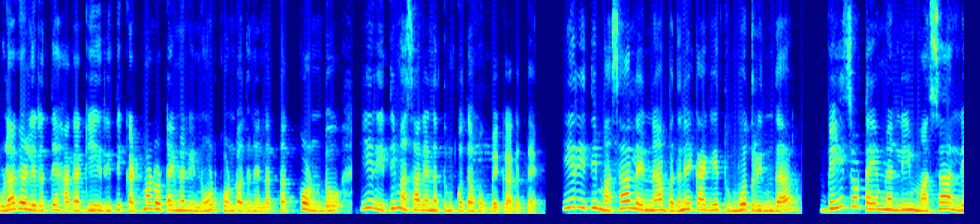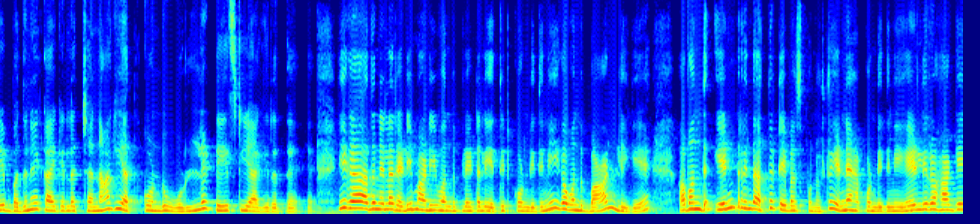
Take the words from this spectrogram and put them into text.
ಹುಳಗಳಿರುತ್ತೆ. ಹಾಗಾಗಿ ಈ ರೀತಿ ಕಟ್ ಮಾಡೋ ಟೈಮ್ನಲ್ಲಿ ನೋಡಿಕೊಂಡು ಅದನ್ನೆಲ್ಲ ತಕ್ಕೊಂಡು ಈ ರೀತಿ ಮಸಾಲೆನ ತುಂಬ್ಕೊತಾ ಹೋಗಬೇಕಾಗತ್ತೆ. ಈ ರೀತಿ ಮಸಾಲೆನ ಬದನೆಕಾಯಿಗೆ ತುಂಬೋದ್ರಿಂದ ಬೇಯಿಸೋ ಟೈಮ್ನಲ್ಲಿ ಮಸಾಲೆ ಬದನೆಕಾಯಿಗೆಲ್ಲ ಚೆನ್ನಾಗಿ ಹತ್ಕೊಂಡು ಒಳ್ಳೆ ಟೇಸ್ಟಿಯಾಗಿರುತ್ತೆ. ಈಗ ಅದನ್ನೆಲ್ಲ ರೆಡಿ ಮಾಡಿ ಒಂದು ಪ್ಲೇಟಲ್ಲಿ ಎತ್ತಿಟ್ಕೊಂಡಿದ್ದೀನಿ. ಈಗ ಒಂದು ಬಾಣಲಿಗೆ ಒಂದು ಎಂಟರಿಂದ ಹತ್ತು ಟೇಬಲ್ ಸ್ಪೂನಷ್ಟು ಎಣ್ಣೆ ಹಾಕ್ಕೊಂಡಿದ್ದೀನಿ. ಹೇಳಿರೋ ಹಾಗೆ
